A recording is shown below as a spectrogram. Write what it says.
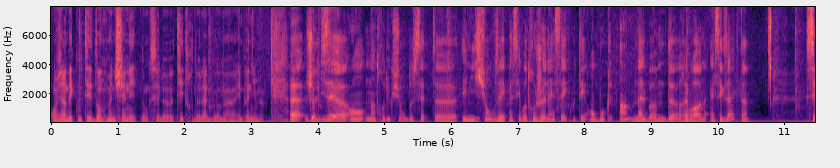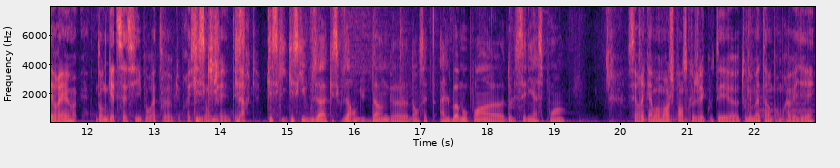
On vient d'écouter Don't Mention It, donc c'est le titre de l'album euh, éponyme. Euh, je le disais euh, en introduction de cette euh, émission, vous avez passé votre jeunesse à écouter en boucle un album de Ray Brown, est-ce exact? C'est vrai, ouais. Don't Get Sassy pour être plus précis, donc qui- chez Telarc. Qu'est-ce qui, vous a, qu'est-ce qui vous a rendu dingue euh, dans cet album au point euh, de le saigner à ce point? C'est vrai qu'à un moment, je pense que je l'écoutais euh, tous les matins pour me réveiller.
